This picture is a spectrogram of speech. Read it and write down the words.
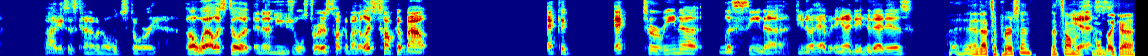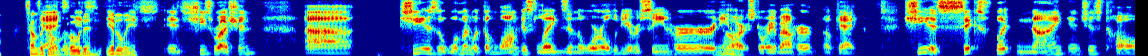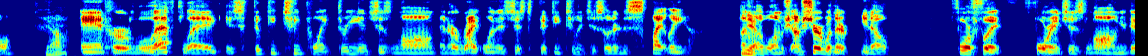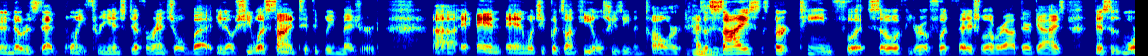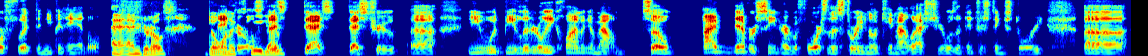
i guess it's kind of an old story oh well it's still an unusual story let's talk about it let's talk about Eka- Ectorina Lacina. Do you know have any idea who that is? Uh, That's a person? That's almost Yes. sounds like a sounds like Yeah, a road it's- in Italy. It's, it's she's Russian. Uh she is the woman with the longest legs in the world. Have you ever seen her or any No. art story about her? Okay. She is six foot nine inches tall, Yeah. and her left leg is 52.3 inches long, and her right one is just 52 inches. So they're just slightly Yeah. unlevel. I'm, I'm sure when they're, you know, four foot four inches long, you're going to notice that 0.3 inch differential. But you know, she was scientifically measured, uh, and and when she puts on heels, she's even taller. Has a size 13 foot. So if you're a foot fetish lover out there, guys, this is more foot than you can handle. And, and girls don't want to exclude you. that's that's that's true. Uh, you would be literally climbing a mountain. So I've never seen her before. So this story, even though it came out last year, was an interesting story. Uh,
